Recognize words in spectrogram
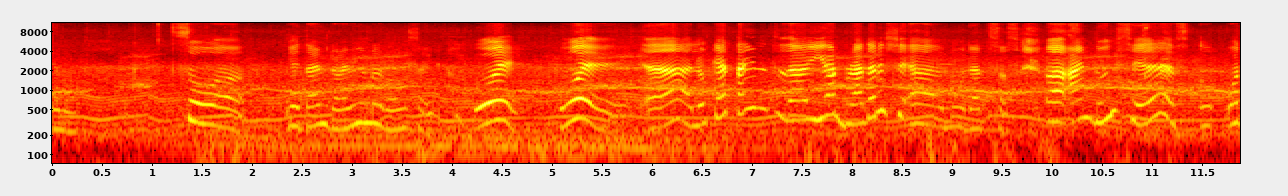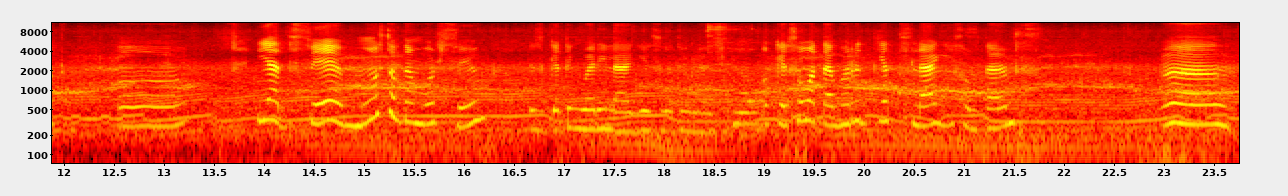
you know. So uh, yeah, I'm driving on the wrong side. Oi, oi, yeah. Look at time. Uh, your brother is. Uh, no, that's us. Uh, I'm doing safe. Uh, what? Uh, yeah, same Most of them were same It's getting very laggy. It's getting laggy. Okay, so whatever it gets laggy sometimes. Uh,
